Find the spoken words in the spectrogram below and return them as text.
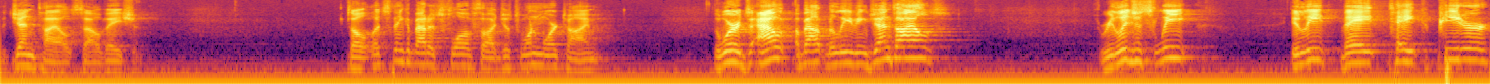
the Gentiles' salvation. So let's think about its flow of thought just one more time. The words out about believing Gentiles, religious elite, elite, they take Peter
